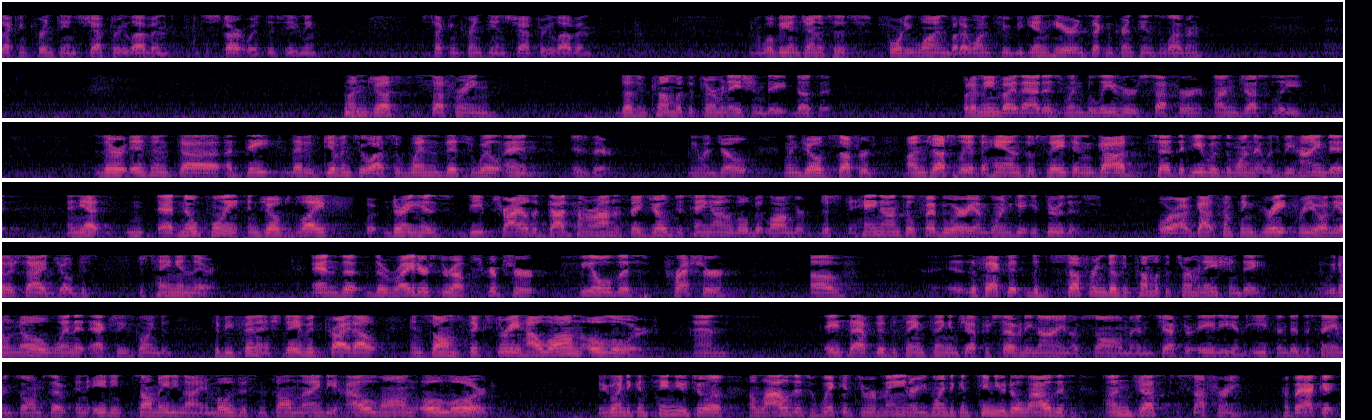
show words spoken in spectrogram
2 Corinthians chapter 11 to start with this evening. 2 Corinthians chapter 11. And we'll be in Genesis 41, but I want to begin here in 2 Corinthians 11. Unjust suffering doesn't come with a termination date, does it? What I mean by that is when believers suffer unjustly, there isn't uh, a date that is given to us when this will end, is there? I mean, when Job, when Job suffered unjustly at the hands of Satan, God said that he was the one that was behind it, and yet at no point in Job's life uh, during his deep trial did God come around and say, Job, just hang on a little bit longer. Just hang on till February. I'm going to get you through this. Or I've got something great for you on the other side, Job. Just, just hang in there. And the, the writers throughout Scripture feel this pressure of eh, the fact that the suffering doesn't come with a termination date. We don't know when it actually is going to, to be finished. David cried out in Psalm 6 3, How long, O Lord? And Asaph did the same thing in chapter 79 of Psalm and chapter 80, and Ethan did the same in Psalm, in 80, Psalm 89, and Moses in Psalm 90. How long, O Lord? You're going to continue to uh, allow this wicked to remain? Are you going to continue to allow this unjust suffering? Habakkuk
